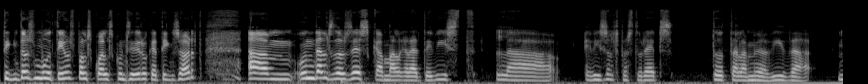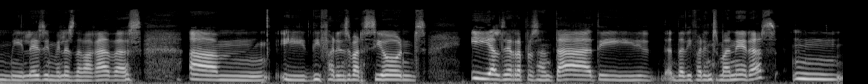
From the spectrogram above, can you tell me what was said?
tinc dos motius pels quals considero que tinc sort. Um, un dels dos és que, malgrat he vist, la... he vist els pastorets tota la meva vida, milers i milers de vegades, um, i diferents versions, i els he representat i de diferents maneres, mm,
